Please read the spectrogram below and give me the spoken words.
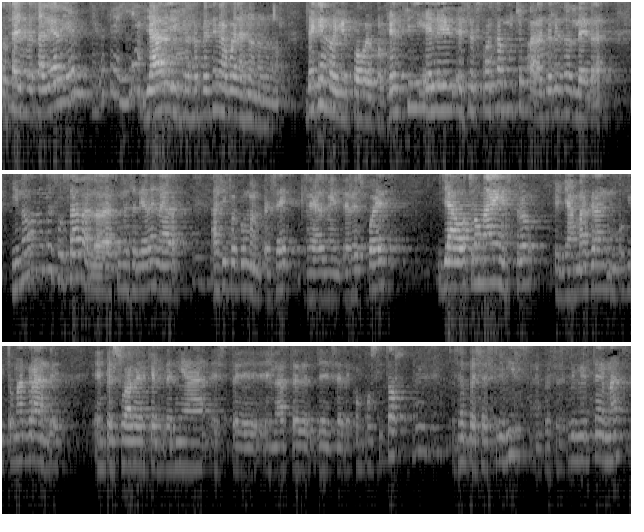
O sea, y me salía bien. Ya lo traías. Ya, y de repente mi abuela, no, no, no, no, déjenlo ir, pobre, porque él sí, él, él se esfuerza mucho para hacer esas letras. Y no, no me esforzaba, no me salía de nada. Así fue como empecé realmente. Después, ya otro maestro, que ya más grande, un poquito más grande, empezó a ver que él tenía este, el arte de, de ser compositor. Entonces empecé a escribir, empecé a escribir temas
